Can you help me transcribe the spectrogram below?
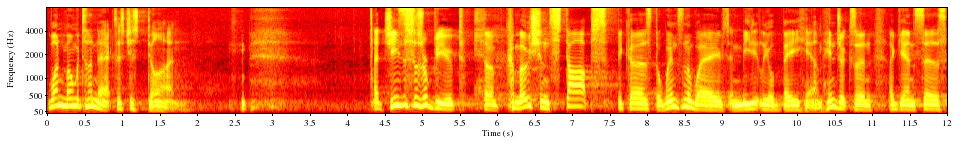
one moment to the next, it's just done. At Jesus is rebuked, the commotion stops because the winds and the waves immediately obey him. Hendriksen again says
